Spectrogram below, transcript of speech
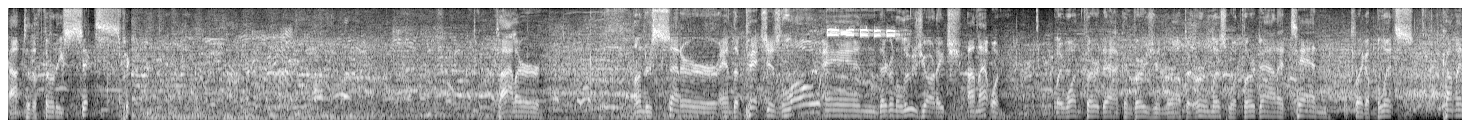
out to the 36. Tyler under center and the pitch is low and they're going to lose yardage on that one. Only one third down conversion. They'll have to earn this one. Third down at 10. Looks like a blitz coming.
